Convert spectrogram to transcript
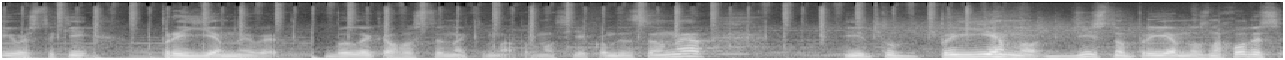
і ось такий приємний вид. Велика гостинна кімната. У нас є кондиціонер, і тут приємно, дійсно приємно знаходитися.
